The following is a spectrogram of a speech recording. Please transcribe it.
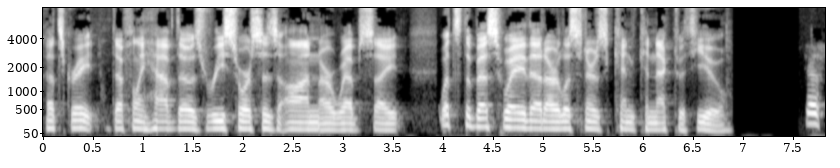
That's great. Definitely have those resources on our website. What's the best way that our listeners can connect with you? Just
